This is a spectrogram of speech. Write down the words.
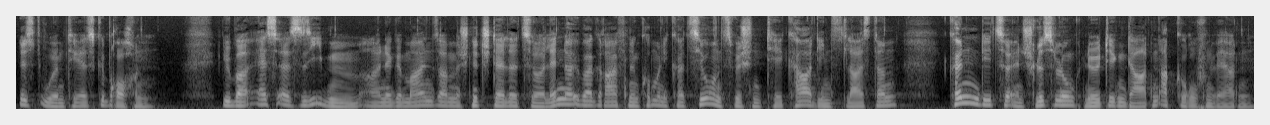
ist UMTS gebrochen. Über SS7, eine gemeinsame Schnittstelle zur länderübergreifenden Kommunikation zwischen TK-Dienstleistern, können die zur Entschlüsselung nötigen Daten abgerufen werden.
